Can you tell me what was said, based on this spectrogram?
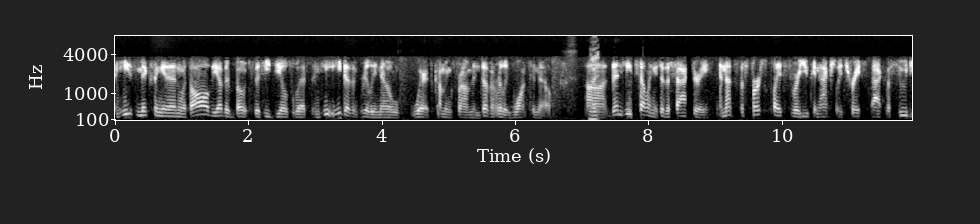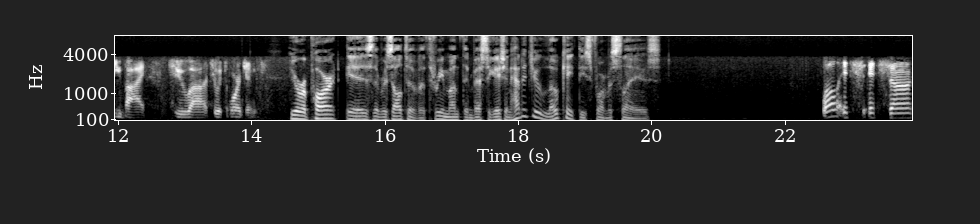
and he's mixing it in with all the other boats that he deals with, and he he doesn't really know where it's coming from and doesn't really want to know. Uh, then he's selling it to the factory, and that's the first place where you can actually trace back the food you buy to uh, to its origins. Your report is the result of a three month investigation. How did you locate these former slaves? Well, it's it's uh,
